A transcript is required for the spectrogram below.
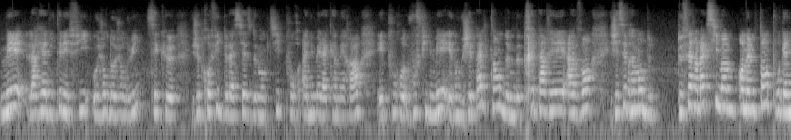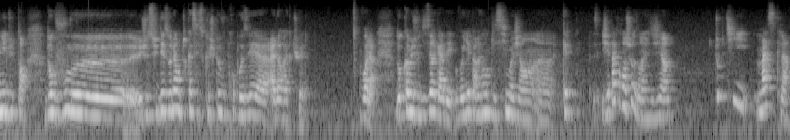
Mais la réalité les filles au jour d'aujourd'hui, c'est que je profite de la sieste de mon petit pour allumer la caméra et pour vous filmer. Et donc j'ai pas le temps de me préparer avant. J'essaie vraiment de faire un maximum en même temps pour gagner du temps. Donc vous me... je suis désolée, en tout cas c'est ce que je peux vous proposer à, l'heure actuelle. Voilà, donc comme je vous disais, regardez, vous voyez par exemple ici, moi j'ai un... J'ai pas grand chose, hein. j'ai un tout petit masque là,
